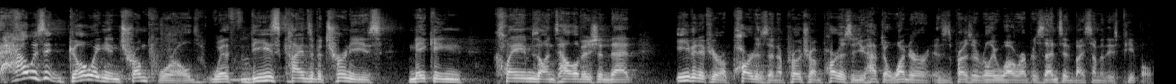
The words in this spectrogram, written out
how is it going in Trump world with mm-hmm. these kinds of attorneys making claims on television that even if you're a partisan, a pro Trump partisan, you have to wonder is the president really well represented by some of these people?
